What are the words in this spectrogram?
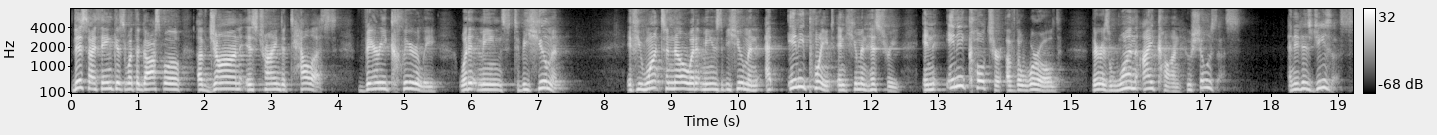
This, I think, is what the Gospel of John is trying to tell us very clearly what it means to be human. If you want to know what it means to be human at any point in human history, in any culture of the world, there is one icon who shows us, and it is Jesus.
